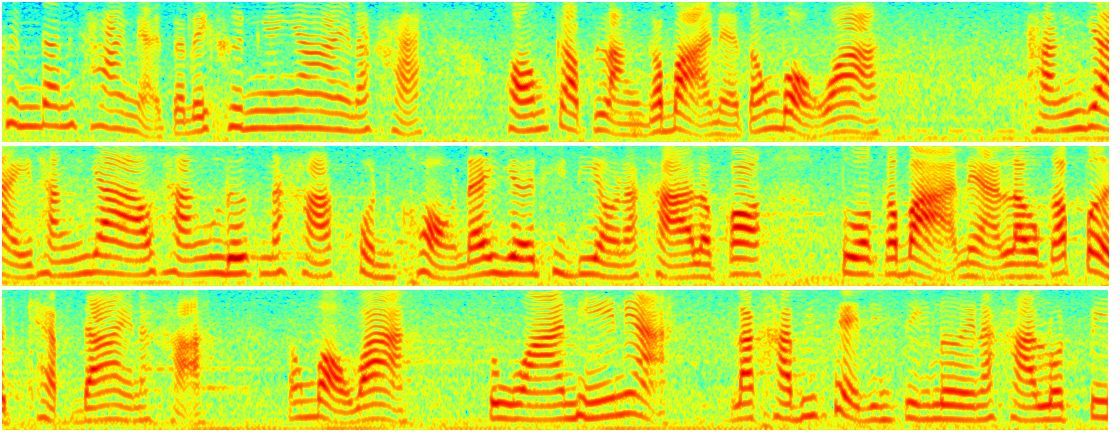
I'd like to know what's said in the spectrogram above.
ขึ้นด้านข้างเนี่ยจะได้ขึ้นง่าย ๆนะคะ พร้อมกับหลังกระบะเนี่ยต้องบอกว่าทั้งใหญ่ทั้งยาวทั้งลึกนะคะ ขนของได้เยอะทีเดียวนะคะ แล้วก็ตัวกระบะเนี่ยเราก็เปิดแคปได้นะคะ ต้องบอกว่าตัวนี้เนี่ยราคาพิเศษจริง ๆ เลยนะคะรถปี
